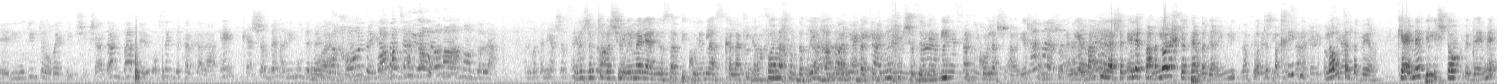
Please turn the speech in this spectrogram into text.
אה, לימודים תיאורטיים, שכשאדם בא ועוסק בכלכלה, אין קשר בין הלימוד לבין. נכון, זה כמו הבגרויות. מאוד מאוד מאוד גדולה. אני חושבת שבשיעורים האלה אני עושה תיקונים להשכלה, כי גם פה אנחנו מדברים המון, אבל תדעו לכם שזה ממית את כל השאר. יש כאן משהו, אני אמרתי להשם אלף פעם, אני לא הולכת יותר לדבר, היו לי תקופות שבכיתי, לא רוצה לדבר. כי האמת היא לשתוק, ובאמת,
